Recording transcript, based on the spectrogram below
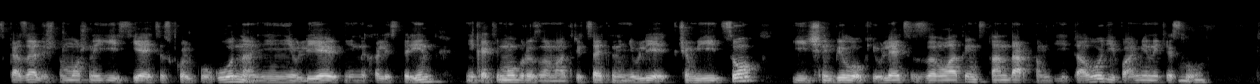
сказали, что можно есть яйца сколько угодно, они не влияют ни на холестерин, никаким образом отрицательно не влияет. Причем яйцо, яичный белок, является золотым стандартом диетологии по аминокислотам. Mm-hmm.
